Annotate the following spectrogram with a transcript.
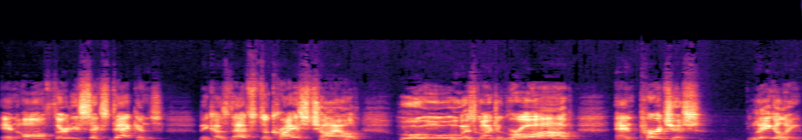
in all 36 decans because that's the Christ child who, who is going to grow up and purchase legally.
